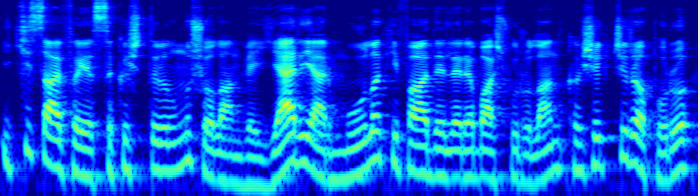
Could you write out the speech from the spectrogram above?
iki sayfaya sıkıştırılmış olan ve yer yer muğlak ifadelere başvurulan Kaşıkçı raporu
